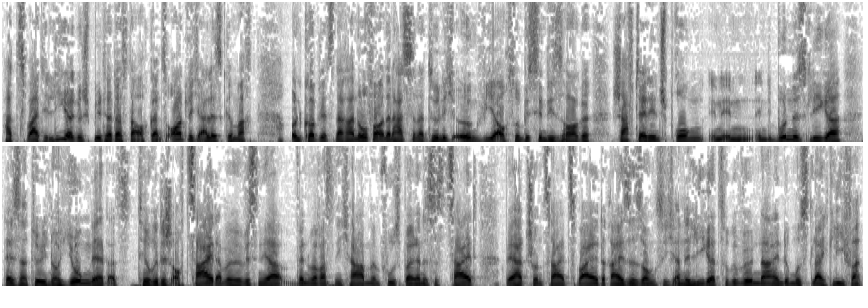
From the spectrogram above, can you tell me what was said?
hat zweite Liga gespielt, hat das da auch ganz ordentlich alles gemacht und kommt jetzt nach Hannover und dann hast du natürlich irgendwie auch so ein bisschen die Sorge, schafft er den Sprung in, in, in die Bundesliga? Der ist natürlich noch jung, der hat als theoretisch auch Zeit, aber wir wissen ja, wenn wir was nicht haben im Fußball, dann ist es Zeit. Wer hat schon Zeit, zwei, drei Saisons sich an eine Liga zu gewöhnen? Nein, du musst gleich liefern.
